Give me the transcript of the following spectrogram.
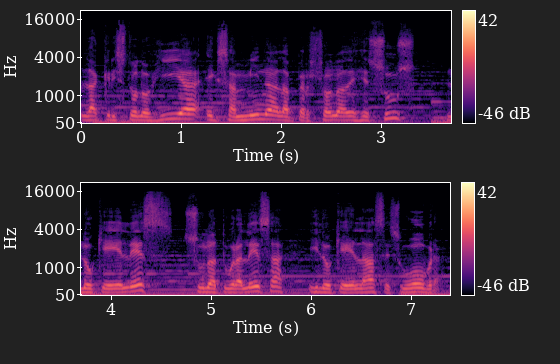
La Cristología examina a la persona de Jesús, lo que Él es, su naturaleza y lo que Él hace, su obra.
